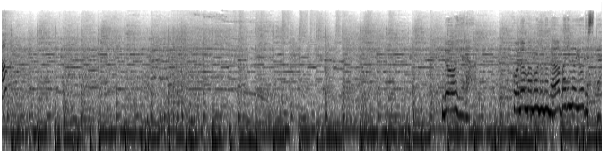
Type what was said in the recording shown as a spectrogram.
あどうやらこの魔物の縄張りのようですね。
